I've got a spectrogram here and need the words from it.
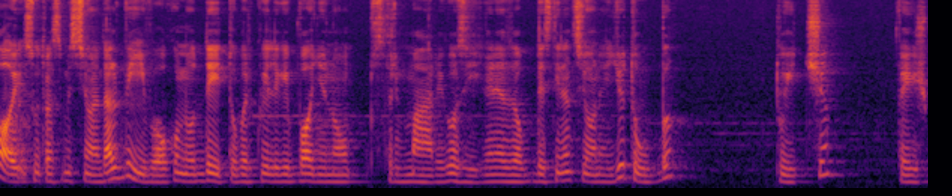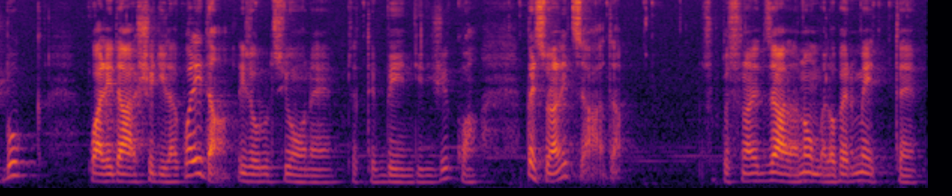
poi su trasmissione dal vivo, come ho detto per quelli che vogliono streamare così, che ne so, destinazione YouTube, Twitch, Facebook, qualità, scegli la qualità, risoluzione 720 dice qua, personalizzata, su personalizzata non me lo permette,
